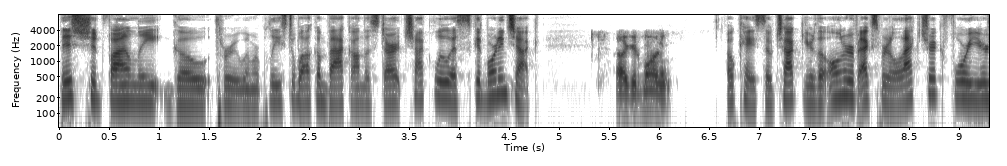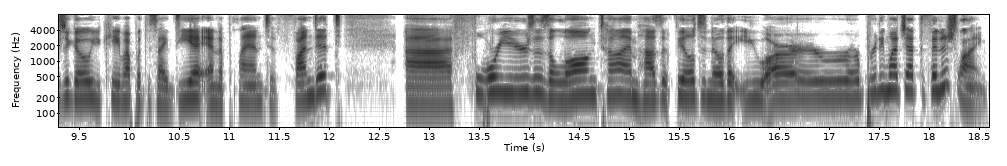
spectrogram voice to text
this should finally go through. And we're pleased to welcome back on the start Chuck Lewis. Good morning, Chuck. Uh, good morning. Okay, so Chuck, you're the owner of Expert Electric. Four years ago, you came up with this idea and a plan to fund it. Uh, four years is a long time. How's it feel to know that you are pretty much at the finish line?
